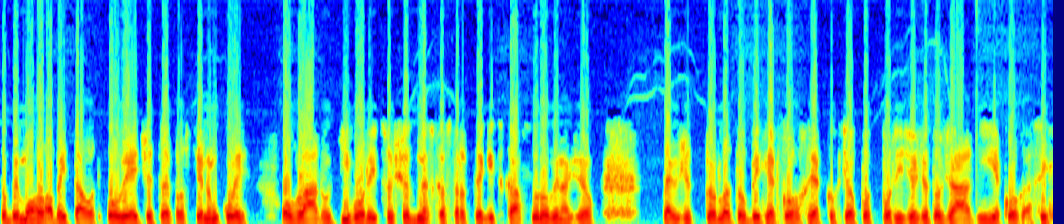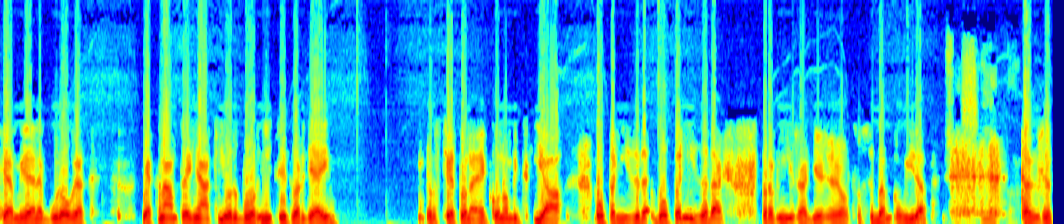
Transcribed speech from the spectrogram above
to by mohla být ta odpověď, že to je prostě jenom kvůli ovládnutí vody, což je dneska strategická surovina, že jo. Takže tohle to bych jako, jako chtěl podpořit, že, že to žádný jako asi chemie nebudou, jak, jak nám tady nějaký odborníci tvrdějí. Prostě je to neekonomický a o peníze, o peníze dáš v první řadě, že jo, co si budem povídat. Takže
